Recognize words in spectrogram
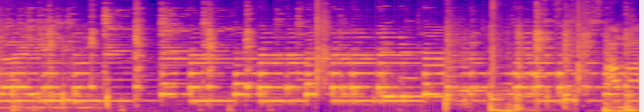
যায় আমার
